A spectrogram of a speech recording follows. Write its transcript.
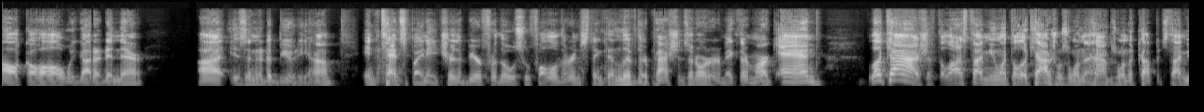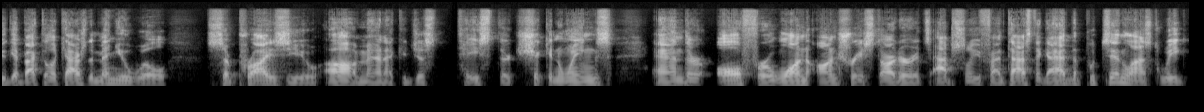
alcohol. We got it in there. Uh, isn't it a beauty, huh? Intense by nature, the beer for those who follow their instinct and live their passions in order to make their mark. And La Cage. If the last time you went to La Cage was when the Habs won the cup, it's time you get back to La Cage. The menu will surprise you. Oh man, I could just taste their chicken wings and they're all for one entree starter. It's absolutely fantastic. I had the poutine last week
